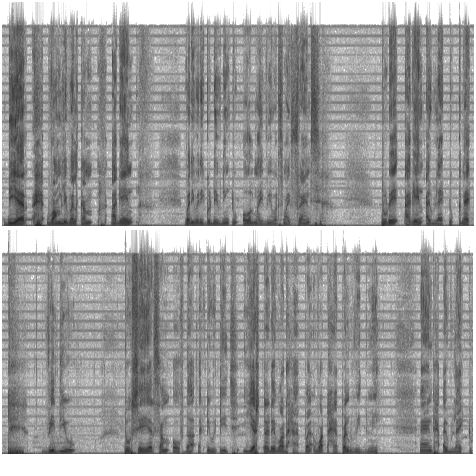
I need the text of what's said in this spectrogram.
Dear, warmly welcome again. Very, very good evening to all my viewers, my friends. Today, again, I would like to connect with you to share some of the activities yesterday. What happened? What happened with me? And I would like to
